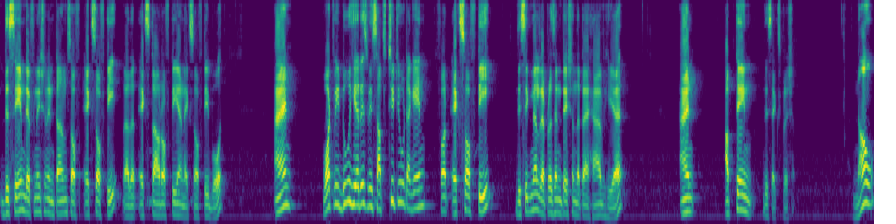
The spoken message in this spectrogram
the same definition in terms of x of t rather x star of t and x of t both. And what we do here is we substitute again for x of t the signal representation that I have here and obtain this expression. Now,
